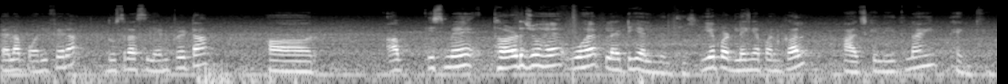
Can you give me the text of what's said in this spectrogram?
पहला पॉरीफेरा, दूसरा सिलेंट्रेटा, और अब इसमें थर्ड जो है, वो है प्लेटी एलिमेंथी। ये पढ़ लेंगे अपन कल। आज के लिए इतना ही। थैंक यू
